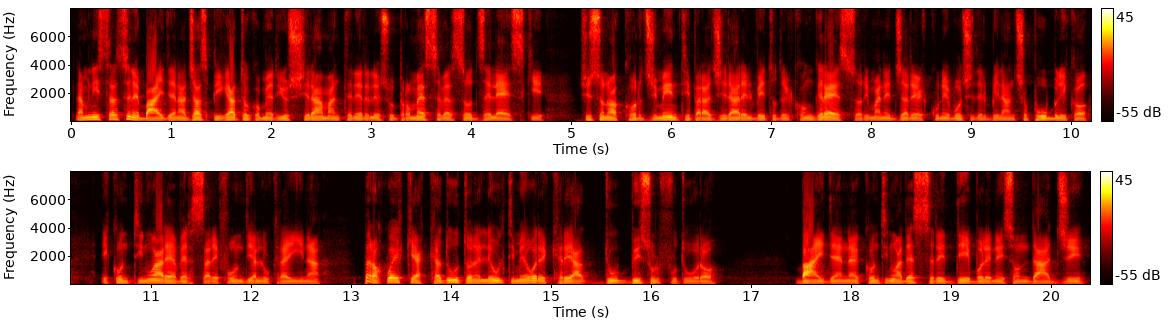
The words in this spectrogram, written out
L'amministrazione Biden ha già spiegato come riuscirà a mantenere le sue promesse verso Zelensky, ci sono accorgimenti per aggirare il veto del Congresso, rimaneggiare alcune voci del bilancio pubblico e continuare a versare fondi all'Ucraina, però quel che è accaduto nelle ultime ore crea dubbi sul futuro. Biden continua ad essere debole nei sondaggi.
